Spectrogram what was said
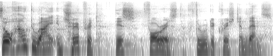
So how do I interpret this forest through the Christian lens?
